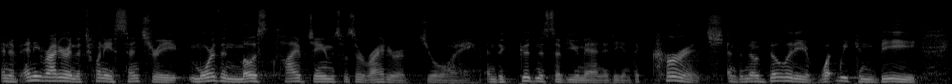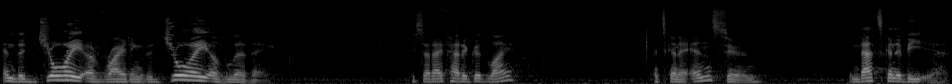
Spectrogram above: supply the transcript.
And of any writer in the 20th century, more than most, Clive James was a writer of joy and the goodness of humanity and the courage and the nobility of what we can be and the joy of writing, the joy of living. He said, I've had a good life. It's going to end soon, and that's going to be it.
